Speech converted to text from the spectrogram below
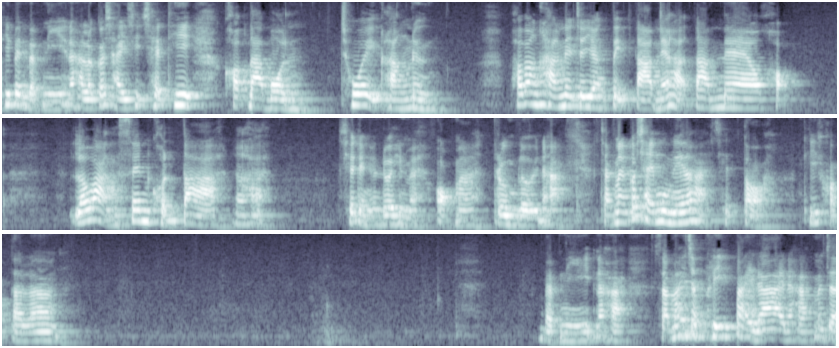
ที่เป็นแบบนี้นะคะ แล้วก็ใช้เช็ดที่ขอบตาบนช่วยอีกครั้งหนึ่ง เพราะบางครั้งเนี่ยจะยังติดตามเนี่ยค่ะ ตามแนวขอบระหว่างเส้นขนตานะคะ เช็ดอย่างนั้นด้วยเห็นไหมออกมาตรึมเลยนะคะ จากนั้นก็ใช้มุมนี้แหละค่ะ เช็ดต่อที่ขอบตาล่าง แบบนี้นะคะ สามารถจะพลิกไปได้นะคะ มันจะ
